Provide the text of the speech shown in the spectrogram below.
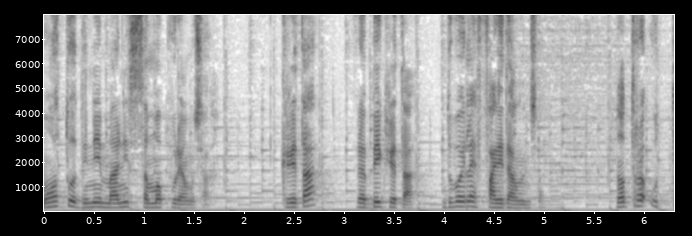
महत्त्व दिने मानिससम्म पुर्याउँछ। क्रेता र विक्रेता दुवैलाई फाइदा हुन्छ नत्र उक्त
